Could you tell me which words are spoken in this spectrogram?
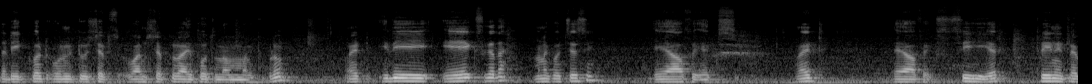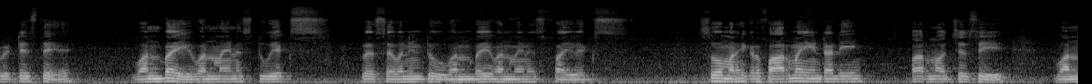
that equal only two steps one స్టెప్లో అయిపోతున్నాం మనకి ఇప్పుడు. రైట్ ఇది ఏఎక్స్ కదా? మనకు వచ్చేసి a of x right a of x see here త్రీని ఇట్లా పెట్టేస్తే one by one minus two x plus seven into one by one minus five x so మనకి ఇక్కడ ఫార్ములా ఏంటండి? ఫార్ములా వచ్చేసి one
